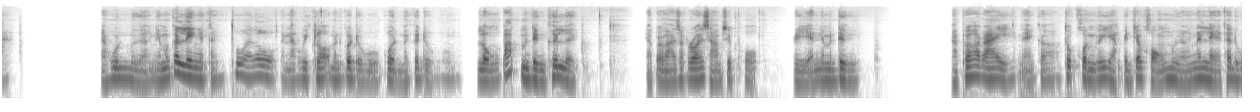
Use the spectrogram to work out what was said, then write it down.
นะนะหุ้นเมืองเนี่ยมันก็เล็งกันทั้งทั่วโลกนักวิเคราะห์มันก็ดูคนมันก็ดู ลงปั๊บมันดึงขึ้นเลย นะประมาณสักร้อยสามสิบหกเหรียญเนี่ยมันดึงนะเพราะอะไรนะก็ทุกคนก็อยากเป็นเจ้าของเมืองนั่นแหละถ้าดู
